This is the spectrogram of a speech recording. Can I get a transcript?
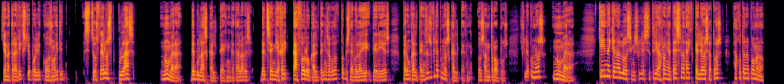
για να τραβήξει πιο πολύ κόσμο. Γιατί στο τέλος πουλάς νούμερα. Δεν πουλάς καλλιτέχνη, κατάλαβες; Δεν τη ενδιαφέρει καθόλου ο καλλιτέχνης. Εγώ δεν το πιστεύω. Δηλαδή, οι εταιρείες παίρνουν καλλιτέχνες, δεν τους βλέπουν ως καλλιτέχνε, ως ανθρώπους. Τους βλέπουν ως νούμερα. Και είναι και ένα λόσιμο. Σου λέει σε τρία χρόνια, τέσσερα θα έχει τελειώσει αυτός, θα έχω τον επόμενο.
